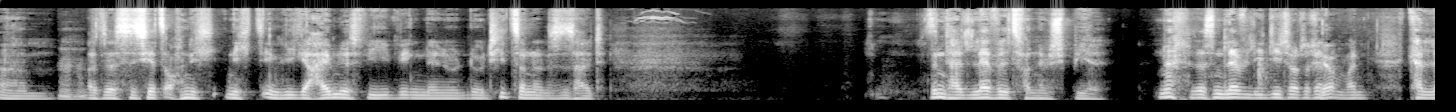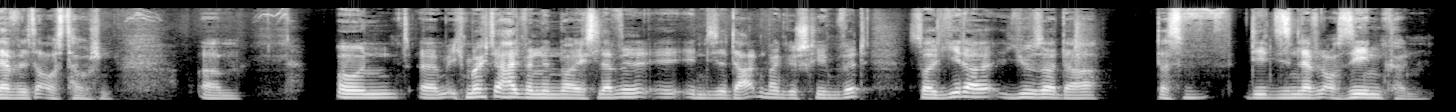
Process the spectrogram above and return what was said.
Ähm, mhm. Also das ist jetzt auch nicht, nicht irgendwie Geheimnis wie wegen der Notiz, sondern das ist halt sind halt Levels von dem Spiel. Ne? Das ist ein Level-Editor drin ja. und man kann Levels austauschen. Ähm, und ähm, ich möchte halt, wenn ein neues Level in diese Datenbank geschrieben wird, soll jeder User da das, die, diesen Level auch sehen können.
